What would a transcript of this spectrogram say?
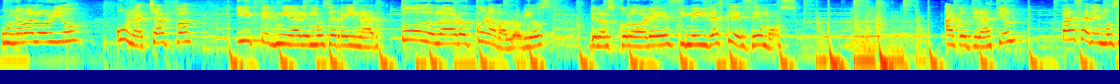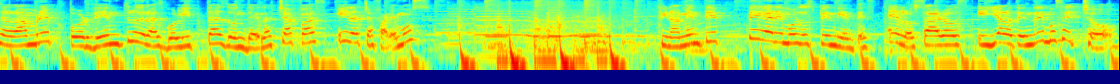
un avalorio, una chafa y terminaremos de rellenar todo el aro con avalorios de los colores y medidas que deseemos. A continuación, pasaremos el alambre por dentro de las bolitas donde las chafas y las chafaremos. Finalmente, pegaremos los pendientes en los aros y ya lo tendremos hecho.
